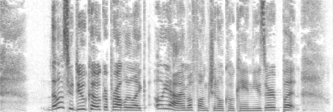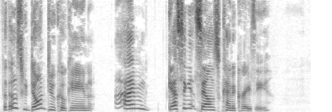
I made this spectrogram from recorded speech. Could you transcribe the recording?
those who do coke are probably like, oh, yeah, I'm a functional cocaine user. But for those who don't do cocaine, I'm guessing it sounds kind of crazy.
